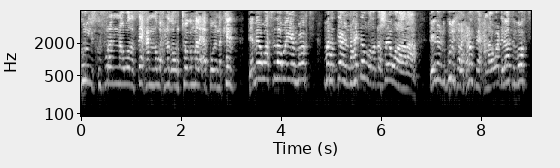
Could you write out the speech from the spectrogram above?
guri isku furanna wada seexanna wax naga horjooga male aboyna keen dee mee waa sidaa weeyaan moogti mar haddii aynu nahay dad wada dhashay walaalaa dee inaynu guri kala xidhan seexanaa waa dhibaata moogti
